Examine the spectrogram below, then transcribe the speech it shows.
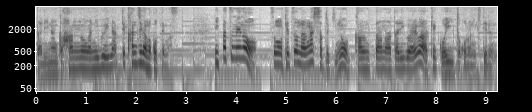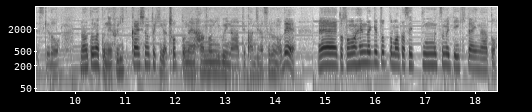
たり、なんか反応が鈍いなっていう感じが残ってます。一発目の、そのケツを流した時のカウンターの当たり具合は結構いいところに来てるんですけど、なんとなくね、振り返しの時がちょっとね、反応鈍いなっていう感じがするので、えーと、その辺だけちょっとまたセッティング詰めていきたいなと。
